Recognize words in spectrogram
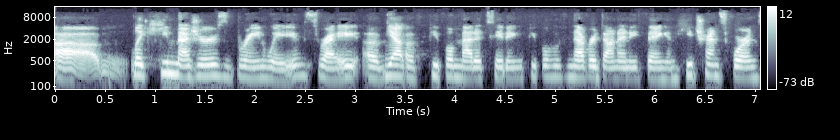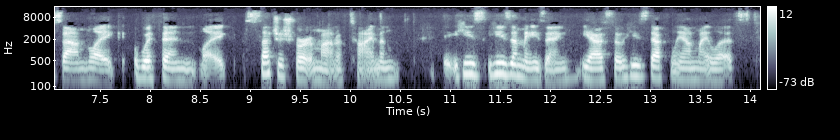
um like he measures brain waves right of yep. of people meditating people who've never done anything and he transforms them like within like such a short amount of time and he's he's amazing yeah so he's definitely on my list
